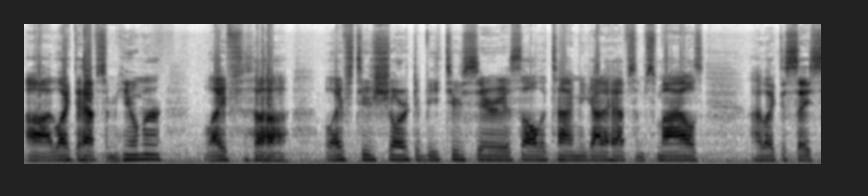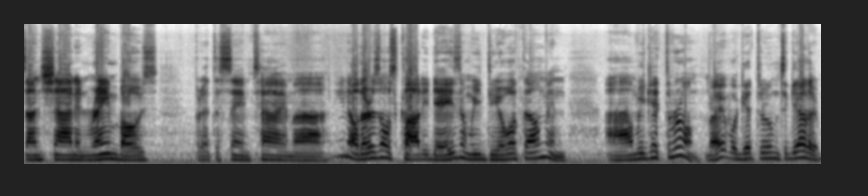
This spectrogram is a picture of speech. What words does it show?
Uh, I like to have some humor. Life, uh, life's too short to be too serious all the time. You got to have some smiles. I like to say sunshine and rainbows, but at the same time, uh, you know, there's those cloudy days, and we deal with them, and uh, we get through them. Right? We'll get through them together.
